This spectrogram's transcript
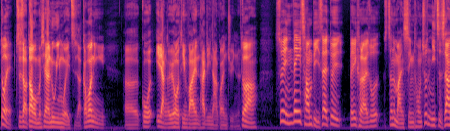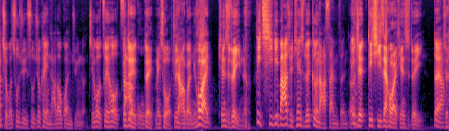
对，至少到我们现在录音为止啊，搞不好你呃过一两个月后听发现他已经拿冠军了。对啊。所以那一场比赛对贝克来说真的蛮心痛，就你只剩下九个出局数就可以拿到冠军了，结果最后砸锅，对对，没错，就拿到冠军。后来天使队赢了，第七、第八局天使队各拿三分，而且第七战后来天使队赢，对啊，就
